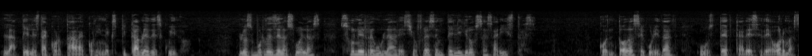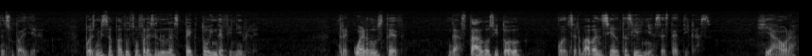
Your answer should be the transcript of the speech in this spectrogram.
La piel está cortada con inexplicable descuido. Los bordes de las suelas son irregulares y ofrecen peligrosas aristas. Con toda seguridad, usted carece de hormas en su taller pues mis zapatos ofrecen un aspecto indefinible. Recuerdo usted, gastados y todo, conservaban ciertas líneas estéticas. Y ahora.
